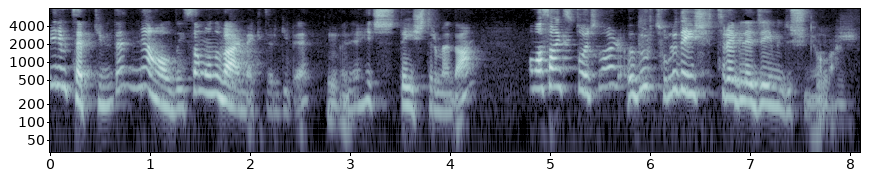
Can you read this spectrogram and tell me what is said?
benim tepkimde ne aldıysam onu vermektir gibi. Hani hiç değiştirmeden. Ama sanki stoacılar öbür türlü değiştirebileceğimi düşünüyorlar.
